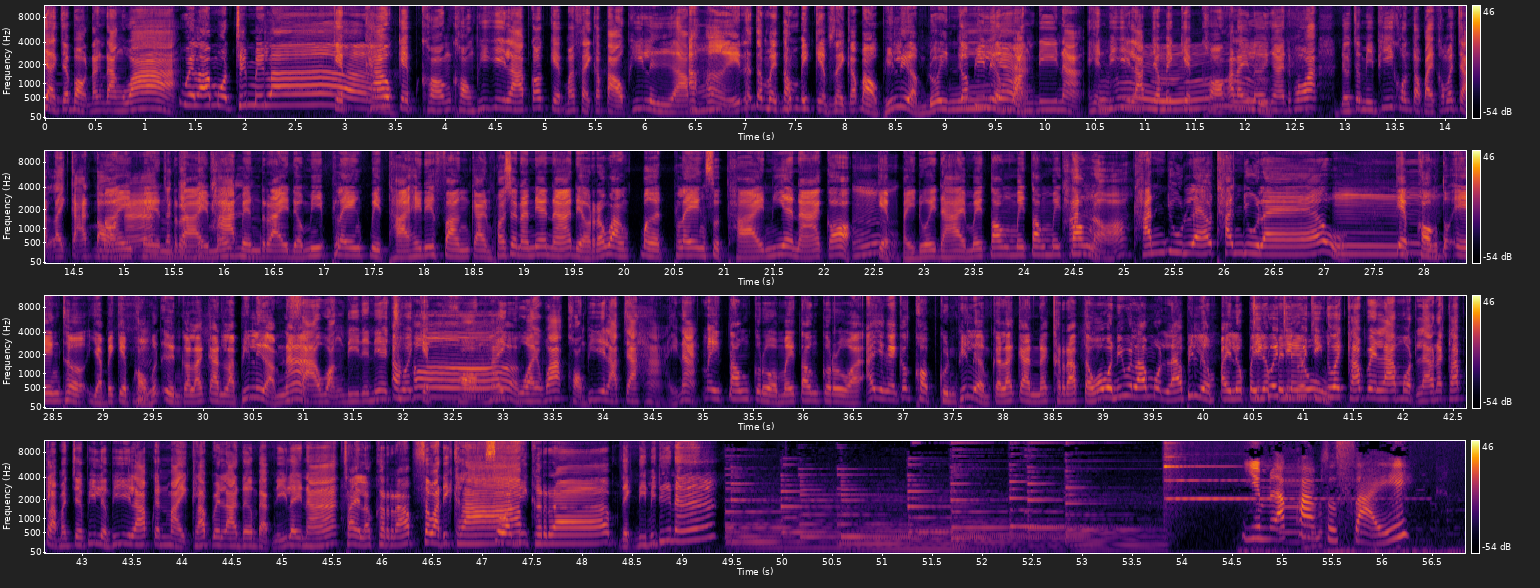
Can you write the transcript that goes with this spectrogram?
อนนี้อยากจะบอกดัง ๆ ว่า เวลาหมดใช่ไหมล่ะเก็บข้าวเก็บของของพี่ยีราฟก็เก็บมาใส่กระเป๋าพี่เหลือมอะเฮ้ยแล้วทำไมต้องไปเก็บใส่กระเป๋าพี่เหลือมด้วยเนี่ยก็พี่เหลือมหวังดีน่ะ เห็นพี่ยีรับยังไม่เก็บของอะไรเลยไง เพราะว่าเดี๋ยวจะมีพี่คนต่อไปเขามาจัดรายการต่อไม่นะเป็นจะไรเก็บไม่ไม่ทันเป็นไร เดี๋ยวมีเพลงปิดท้ายให้ได้ฟังกัน เพราะฉะนั้นเนี่ยนะ เดี๋ยวระหว่างเปิดเพลงสุดท้ายเนี่ยนะ ก็เก็บไปด้วยได้ไม่ต้องไม่ต้องไม่ต้องทันเหรอทันอยู่แล้วทันอยู่แล้วอืมเก็บของตัวเองเถอะอย่าไปเก็บของคนอื่นก็แล้วกันล่ะพี่เหลือมนะสาวหวังดีนะเนี่ยช่วยเออเก็บของให้กลัวว่าของพี่ยีรับจะหายน่ะไม่ต้องกลัวไม่ต้องกลัวอะยังไงก็ขอบคุณพี่เหลือมกันแล้วกันนะครับ แต่ว่าวันนี้เวลาหมดแล้วพี่เหลือมไปเร็วไปจริงเร็วด้วยไปจริงเร็ด้ววยจริงด้วยครับ เวลาหมดแล้วนะครับ กลับมาเจอพี่เหลือมพี่ยีรับกันใหม่ครับ เวลาเดิมแบบนี้เลยนะ ใช่แล้วครับ สวัสดีครับ สวัสดีครับ เด็กดีไม่ดื้อนะยิ้มรับความสดใส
